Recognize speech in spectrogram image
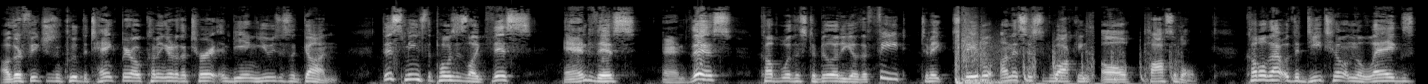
Other features include the tank barrel coming out of the turret and being used as a gun. This means the poses like this, and this, and this, coupled with the stability of the feet to make stable, unassisted walking all possible. Couple that with the detail in the legs,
